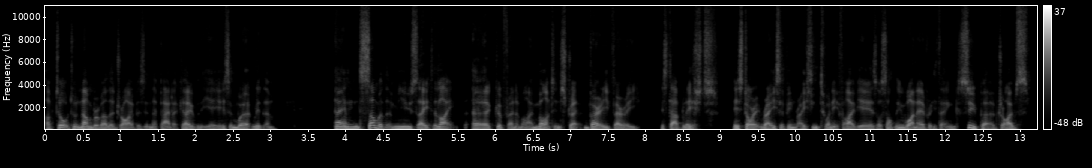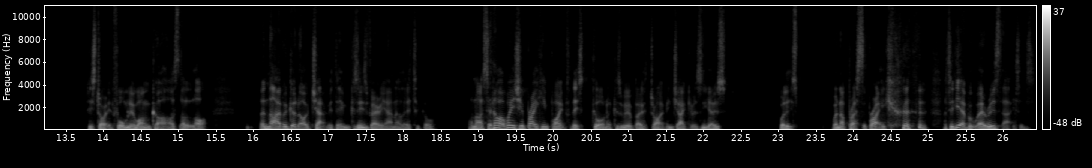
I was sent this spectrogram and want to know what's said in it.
I've talked to a number of other drivers in the paddock over the years and worked with them, and some of them you say to like a good friend of mine, Martin Stretton, very very established historic racer, been racing 25 years or something, won everything. Superb, drives historic Formula One cars a lot. And I have a good old chat with him because he's very analytical. And I said, Oh, where's your braking point for this corner? Because we were both driving Jaguars. And he goes, Well, it's when I press the brake. I said, Yeah, but where is that? He says,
